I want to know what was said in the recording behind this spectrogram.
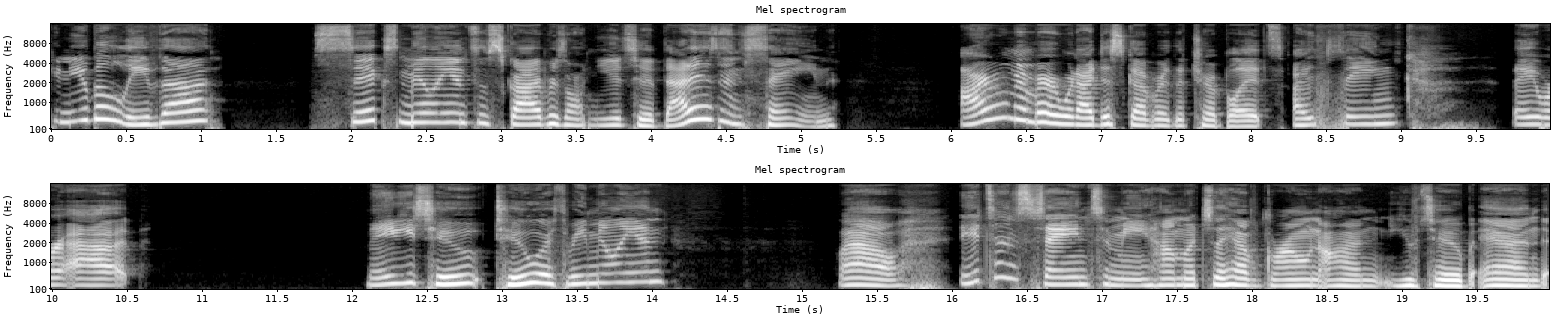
Can you believe that? 6 million subscribers on YouTube. That is insane. I remember when I discovered the triplets, I think they were at maybe 2 2 or 3 million. Wow, it's insane to me how much they have grown on YouTube and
